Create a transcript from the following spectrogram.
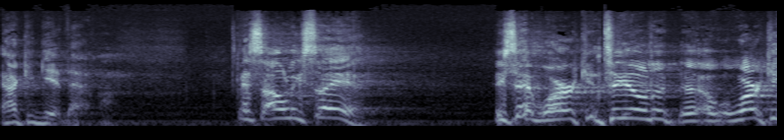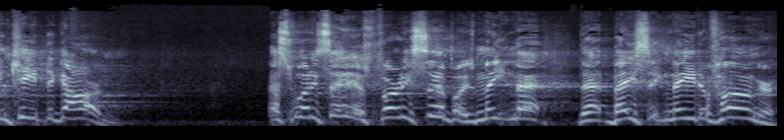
I could get that one. That's all he said. He said, work until the, uh, work and keep the garden. That's what he said. It was pretty simple. He's meeting that, that basic need of hunger.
